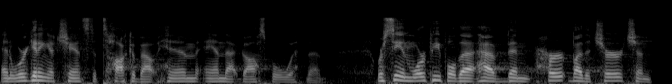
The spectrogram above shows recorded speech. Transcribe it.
And we're getting a chance to talk about him and that gospel with them. We're seeing more people that have been hurt by the church and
